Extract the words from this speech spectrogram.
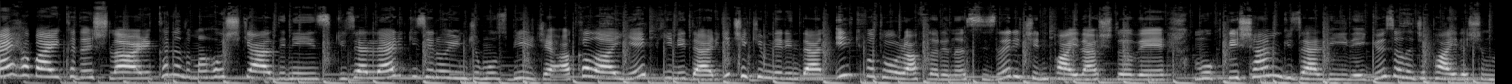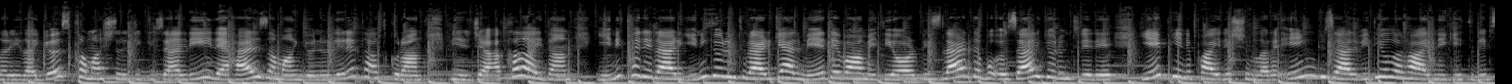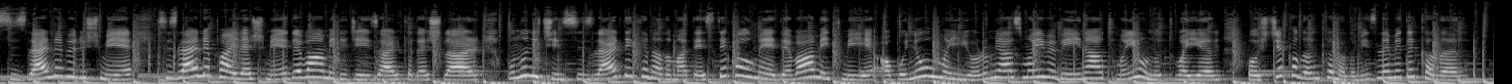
Merhaba arkadaşlar, kanalıma hoş geldiniz. Güzeller güzel oyuncumuz Birce Akalay yepyeni dergi çekimlerinden ilk fotoğraflarını sizler için paylaştı ve muhteşem güzelliğiyle, göz alıcı paylaşımlarıyla, göz kamaştırıcı güzelliğiyle her zaman gönüllere tat kuran Birce Akalay'dan yeni kareler, yeni görüntüler gelmeye devam ediyor. Bizler de bu özel görüntüleri, yepyeni paylaşımları en güzel videolar haline getirip sizlerle bölüşmeye, sizlerle paylaşmaya devam edeceğiz arkadaşlar. Bunun için sizler de kanalıma destek olmaya devam etmeyi, abone olmayı, yorum yazmayı ve beğeni atmayı unutmayın. Hoşçakalın kanalımı izlemede kalın.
